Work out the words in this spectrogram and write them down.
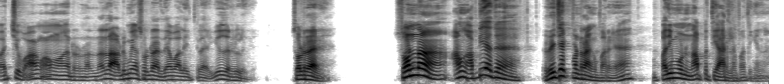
வச்சு வாங்க வாங்க வாங்குற நல்லா அருமையாக சொல்கிறார் தேவாலயத்தில் யூதர்களுக்கு. சொல்கிறாரு சொன்னால் அவங்க அப்படியே அதை ரிஜெக்ட் பண்ணுறாங்க பாருங்கள் பதிமூணு நாற்பத்தி ஆறில் பார்த்தீங்கன்னா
